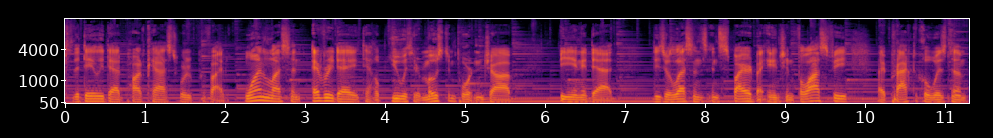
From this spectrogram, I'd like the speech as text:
to the Daily Dad podcast, where we provide one lesson every day to help you with your most important job, being a dad. These are lessons inspired by ancient philosophy, by practical wisdom,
